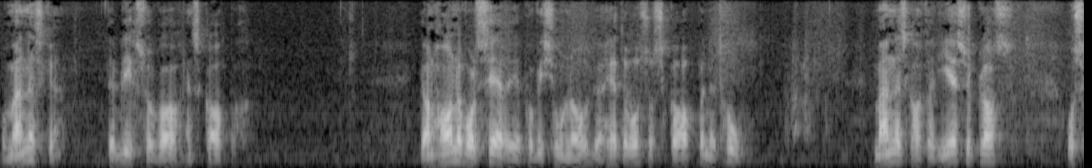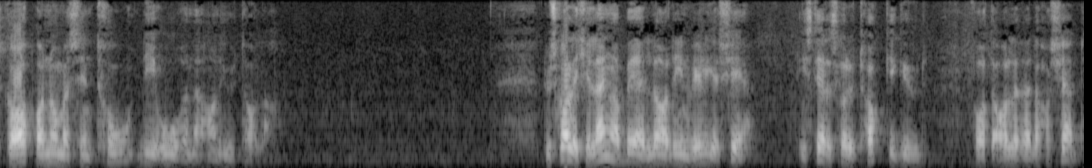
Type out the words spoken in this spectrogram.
Og mennesket, det blir sågar en skaper. Jan Hanevolds serie på Visjon Norge heter også 'Skapende tro'. Mennesket har tatt Jesu plass og skaper nå med sin tro de ordene han uttaler. Du skal ikke lenger be 'la din vilje skje'. I stedet skal du takke Gud for at det allerede har skjedd.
